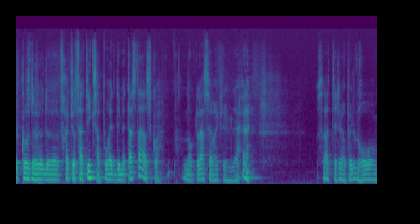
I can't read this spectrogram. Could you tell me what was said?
causes de, fracture de fatigue, ça pourrait être des métastases, quoi. Donc là, c'est vrai que ça a été un peu le gros.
